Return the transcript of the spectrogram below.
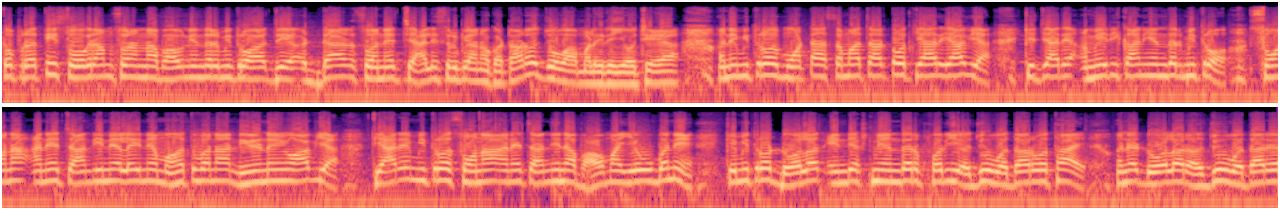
તો પ્રતિ સો ગ્રામ સોનાના ભાવની અંદર મિત્રો આજે અઢારસો ને ચાલીસ રૂપિયાનો ઘટાડો જોવા મળી રહ્યો છે. અને મિત્રો મોટા સમાચાર તો ત્યારે આવ્યા કે જ્યારે અમેરિકાની અંદર મિત્રો સોના અને ચાંદીને લઈને મહત્વના નિર્ણયો આવ્યા, ત્યારે મિત્રો સોના અને ચાંદીના ભાવમાં એવું બને કે મિત્રો ડોલર ઇન્ડેક્સની અંદર ફરી હજુ વધારો થાય અને ડોલર હજુ વધારે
